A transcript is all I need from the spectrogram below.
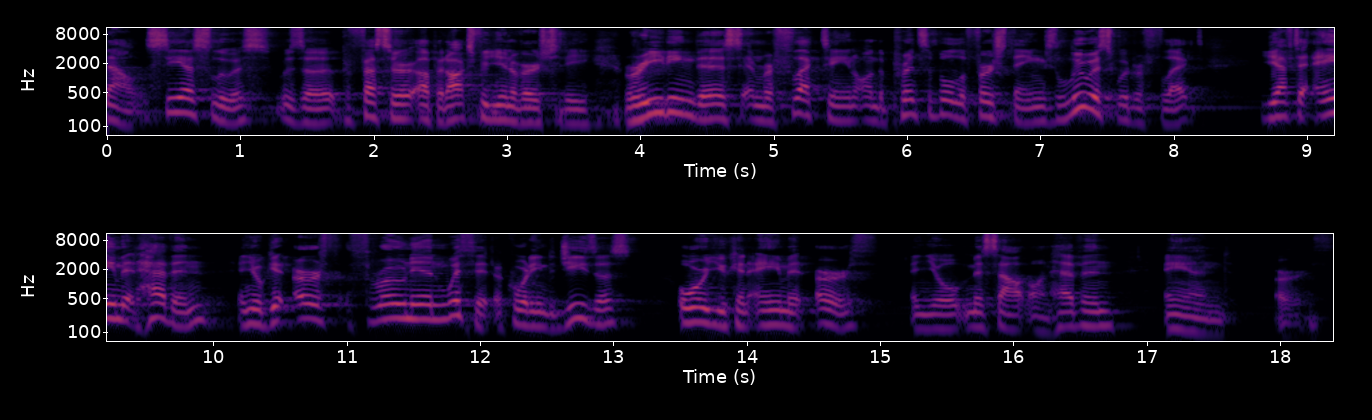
Now, C.S. Lewis was a professor up at Oxford University. Reading this and reflecting on the principle of first things, Lewis would reflect you have to aim at heaven and you'll get earth thrown in with it, according to Jesus, or you can aim at earth and you'll miss out on heaven and earth.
